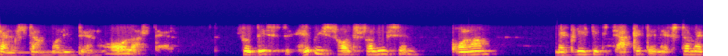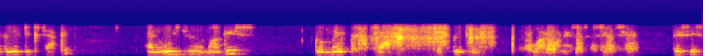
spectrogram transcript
tungsten, molybdenum, all are there. So this heavy salt solution, column, magnetic jacket and extra magnetic jacket, and with magis to make trap the people who are honest, sincere. This is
